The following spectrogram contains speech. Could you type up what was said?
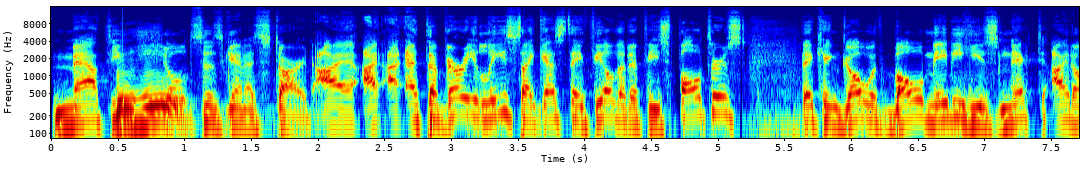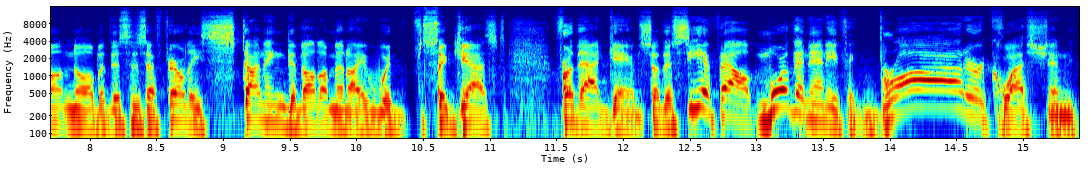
Matthew mm-hmm. Shiltz is going to start. I, I, at the very least, I guess they feel that if he falters, they can go with Bo. Maybe he's nicked. I don't know, but this is a fairly stunning development, I would suggest, for that game. So the CFL, more than anything, broader question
